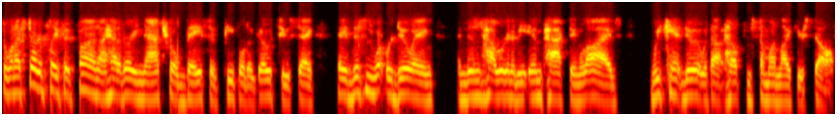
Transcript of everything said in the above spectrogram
So when I started Play Fit Fun, I had a very natural base of people to go to saying, hey, this is what we're doing, and this is how we're going to be impacting lives. We can't do it without help from someone like yourself.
